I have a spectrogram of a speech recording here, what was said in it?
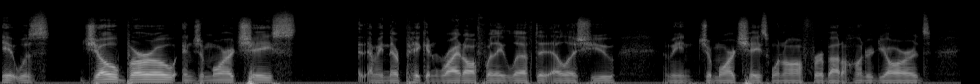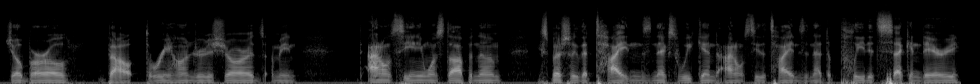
It was Joe Burrow and Ja'Marr Chase. I mean, they're picking right off where they left at LSU. I mean, Ja'Marr Chase went off for about 100 yards. Joe Burrow about 300ish yards. I mean, I don't see anyone stopping them, especially the Titans next weekend. I don't see the Titans in that depleted secondary.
